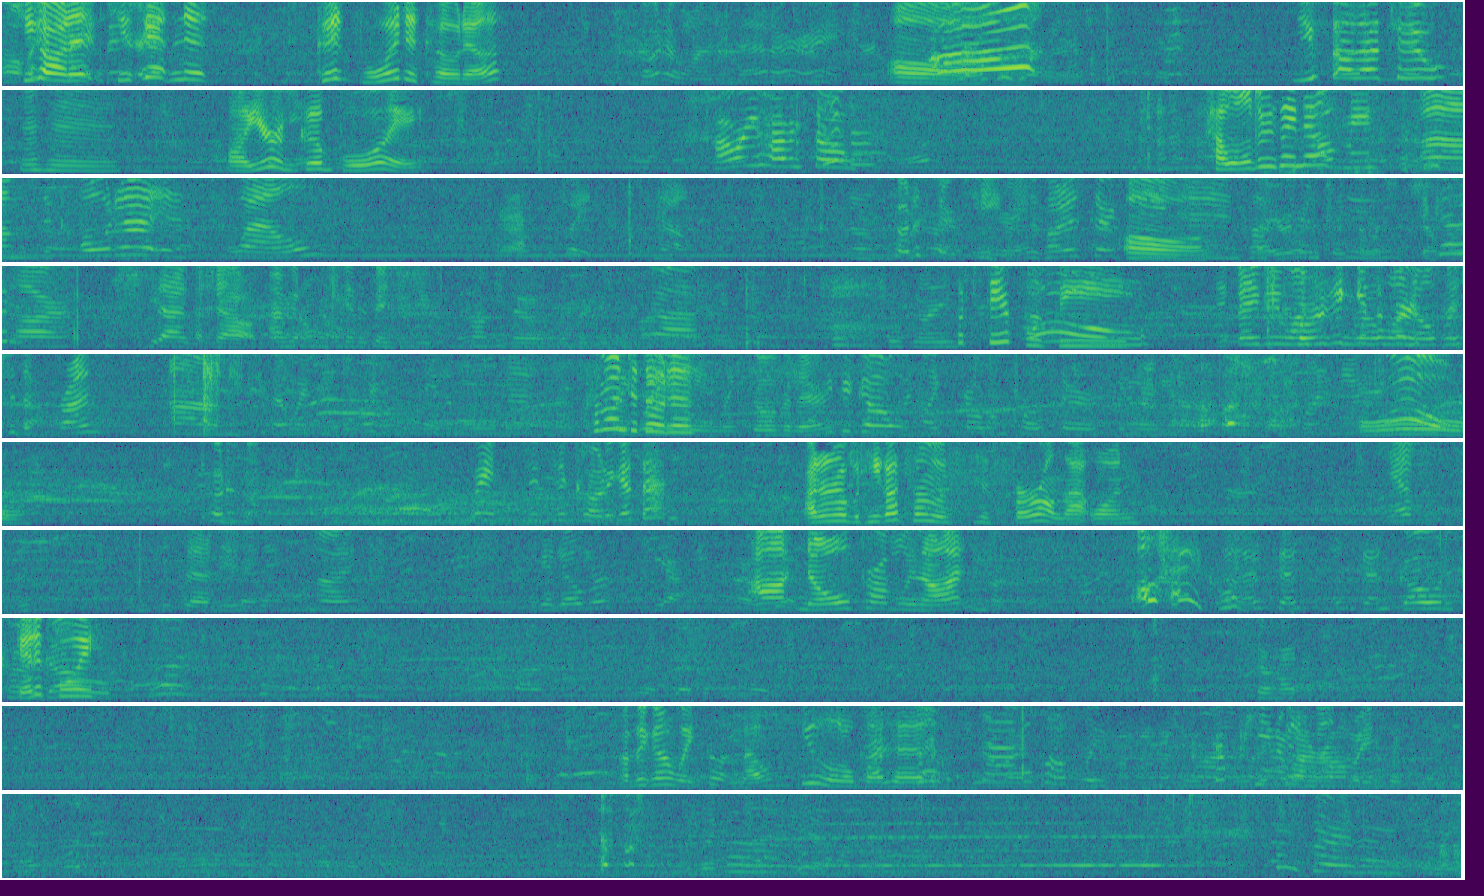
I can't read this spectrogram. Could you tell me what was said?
Oh, He it's got right it. He's getting it. Good boy, Dakota. Dakota wanted that. All right. Aw. Oh! You saw that too? Mm-hmm. Oh, you're a good boy. How are you having so? How old are they now? Help me. Um, Dakota is 12. Wait, no. No, Dakota's 13, right? Dakota's 13 Oh. and thought you were gonna say so much Dakota Dakota. are 7. Watch out. I'm gonna almost get the fish juice. Yeah, you. This was. What's there, puppy? If anybody wants to didn't get throw the one first over to the front, um, that way people can see them a little bit. Come on, Like, what do you Dakota. mean? Like go over there? You could go and like throw one closer, you know what I mean, up on the fence line there. Oh. Dakota's one. Wait, did Dakota get that? I don't know, but he got some of his fur on that one. Yep, it's, this is, you said, this is mine. You get it over? Yeah. Uh, no, probably not. But... Oh, hey, cool. That was good, that was good. Go, Dakota. Get it, go. boy. So happy. Are they gonna wait till it melts? You little butthead. Nah, we'll probably. It's got peanut butter on me. He's like, oh, yeah. I'm sorry, that was funny.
